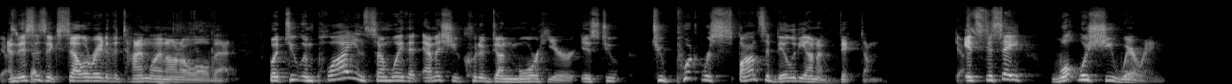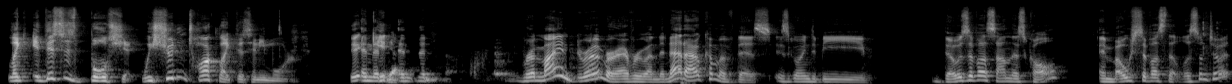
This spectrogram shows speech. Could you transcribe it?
Yes. and this Yep. has accelerated the timeline on all, all that. But to imply in some way that MSU could have done more here is to to put responsibility on a victim. Yes. It's to say, what was she wearing? Like this is bullshit. We shouldn't talk like this anymore. It- and then, it- and then remind remember everyone the net outcome of this is going to be those of us on this call and most of us that listen to it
